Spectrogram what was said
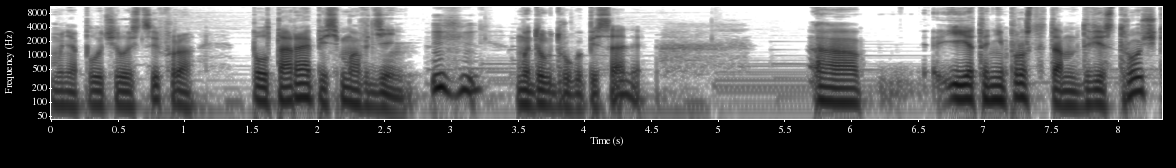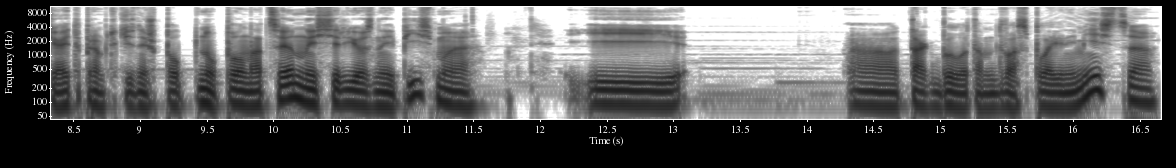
у меня получилась цифра полтора письма в день Мгм. мы друг другу писали. И это не просто там две строчки, а это прям такие, знаешь, пол- ну, полноценные, серьезные письма. И а, так было там два с половиной месяца.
